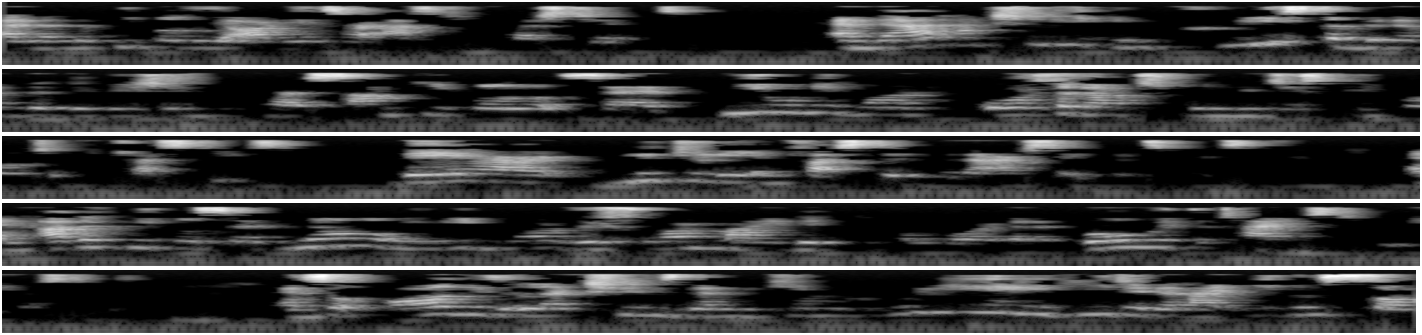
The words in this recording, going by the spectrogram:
And then the people in the audience are asking questions. And that actually increased a bit of the division because some people said, we only want Orthodox religious people to be trustees. They are literally entrusted with our sacred space. And other people said, no, we need more reform-minded people who are going to go with the times to be trustees. And so all these elections then became really heated and I even saw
